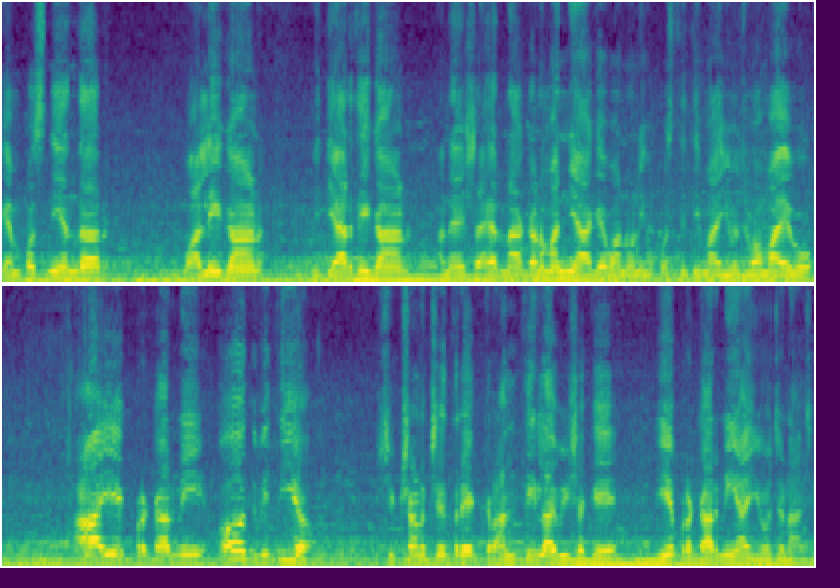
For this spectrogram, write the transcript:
કેમ્પસની અંદર વાલીગણ, વિદ્યાર્થીગણ અને શહેરના ગણમાન્ય આગેવાનોની ઉપસ્થિતિમાં યોજવામાં આવ્યો. આ એક પ્રકારની અદ્વિતીય શિક્ષણ ક્ષેત્રે ક્રાંતિ લાવી શકે એ પ્રકારની આ યોજના છે.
